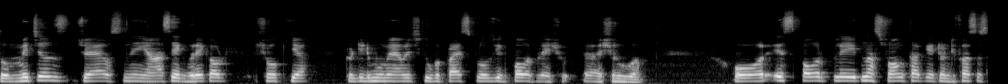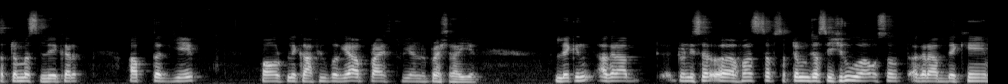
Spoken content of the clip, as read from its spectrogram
तो मिचल्स जो है, उसने यहाँ से एक ब्रेकआउट शो किया। ट्वेंटी टू में एवरेज के ऊपर प्राइस क्लोज हुई पावर प्ले शुरू हुआ। और इस पावर प्ले इतना स्ट्रॉन्ग था कि ट्वेंटी फ़र्स्ट सेप्टेम्बर से लेकर अब तक ये पावर प्ले काफ़ी ऊपर गया, अब प्राइस थ्री हंड्रेड प्रेशर आई है। लेकिन अगर आप ट्वेंटी फ़र्स्ट ऑफ़ सेप्टेम्बर जब से शुरू हुआ, उस वक्त अगर आप देखें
